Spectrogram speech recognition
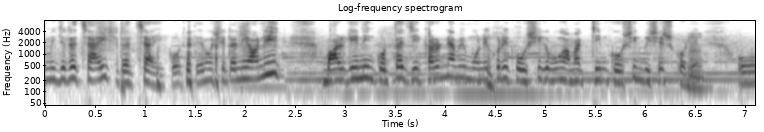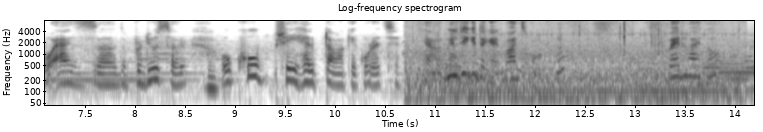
আমি যেটা চাই সেটা চাই করতে। এবং সেটা নিয়ে অনেক বার্গেনিং করতে। হয় যে কারণে আমি মনে করি কৌশিক এবং আমার টিম কৌশিক বিশেষ করে ও অ্যাজ দ্য প্রডিউসার ও খুব সেই হেল্পটা আমাকে করেছে। Will take it it once more? Where do I go?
